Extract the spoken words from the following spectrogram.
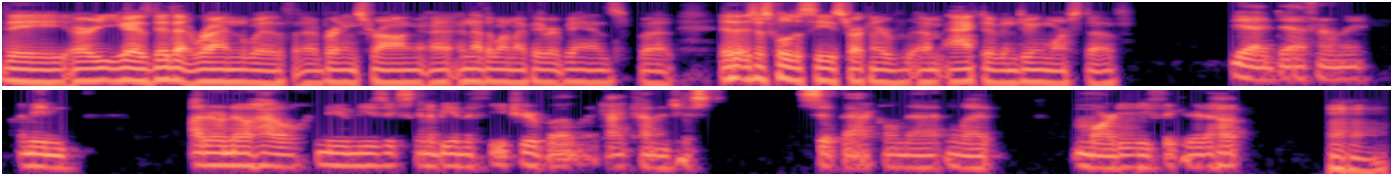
they or you guys did that run with uh, Burning Strong, uh, another one of my favorite bands. But it's just cool to see Struck Nerve um, active and doing more stuff. Yeah, definitely. I mean, I don't know how new music's going to be in the future, but like I kind of just sit back on that and let Marty figure it out. Mm-hmm.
